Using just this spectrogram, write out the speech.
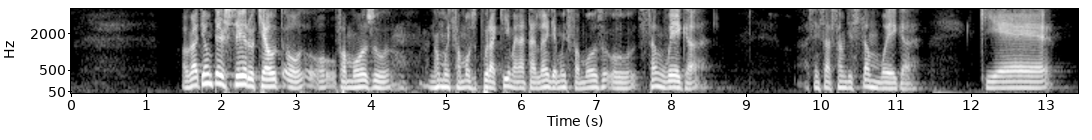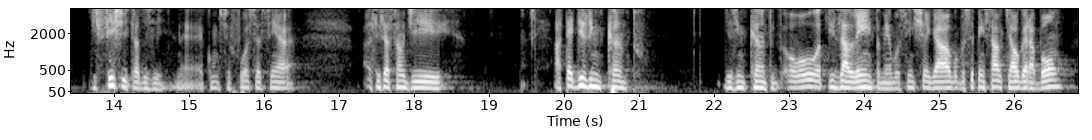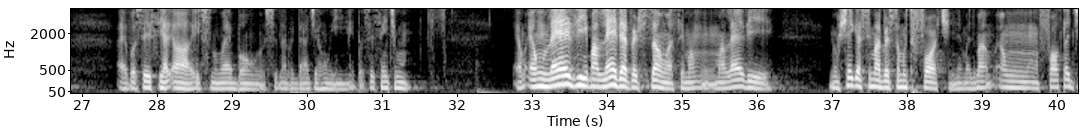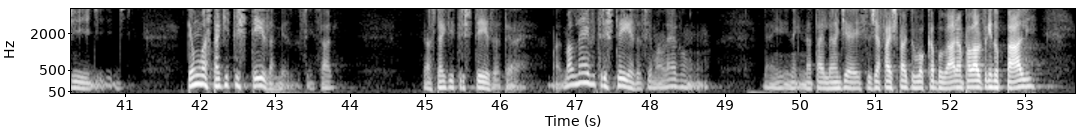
Agora tem um terceiro, que é o, o, o, famoso, não muito famoso por aqui, mas na Tailândia é muito famoso, o Samvega. A sensação de Samvega, que é difícil de traduzir. Né? É como se fosse assim a, a sensação de até desencanto. Desencanto, ou desalento mesmo. Você enxergar algo, você pensava que algo era bom, Aí você se. Ah, isso não é bom, isso na verdade é ruim. Então você sente um. É, é um leve, uma leve aversão, assim, uma, uma, leve. Não chega a ser uma aversão muito forte, né? mas uma, é uma falta de, de, de, Tem um aspecto de tristeza mesmo, assim, sabe? Tem um aspecto de tristeza até. Uma, uma leve tristeza, assim, uma leve. Um, né? Na Tailândia, isso já faz parte do vocabulário, é uma palavra que vem do Pali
